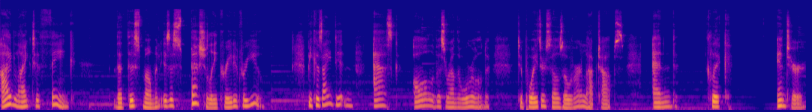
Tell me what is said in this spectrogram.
I'd like to think that this moment is especially created for you because I didn't ask all of us around the world to poise ourselves over our laptops and click enter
